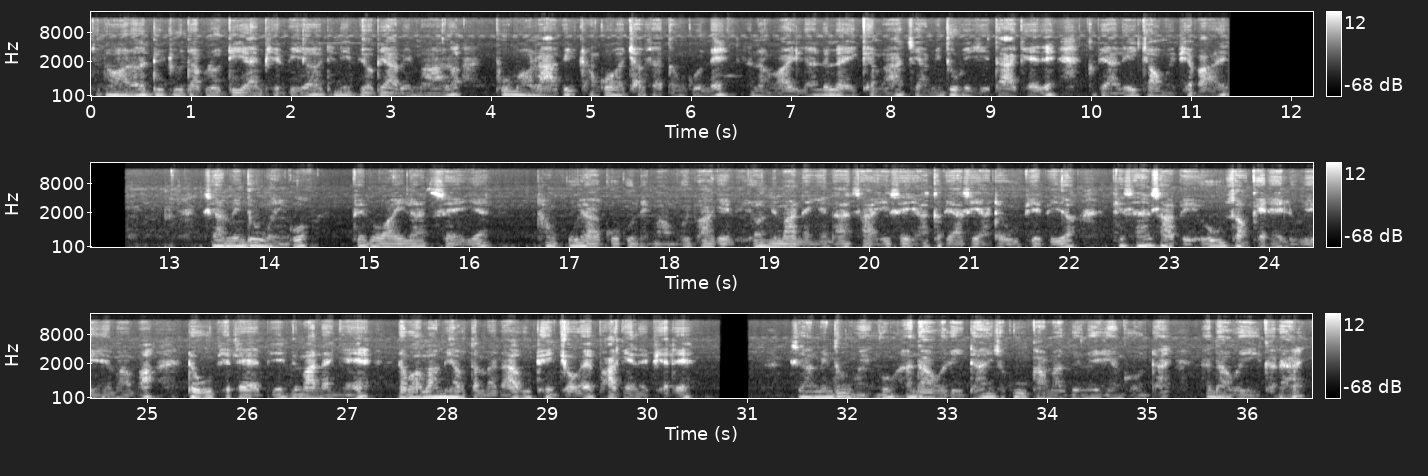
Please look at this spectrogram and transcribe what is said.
ကျွန်တော်ကတော့တူတူ WTI ဖြစ်ပြီးတော့ဒီနေ့ပြောပြပေးမှာတော့ဖူးမော်လာပြီး1963ခုနှစ်ဇန်နဝါရီလလွတ်လပ်ရေးခေတ်မှာဂျာမီသူတွေရေးသားခဲ့တဲ့ကြပြလေးအကြောင်းပဲဖြစ်ပါတယ်။ဂျာမီသူဝင်ကိုဖေဖော်ဝါရီလ10ရက်1909ခုနှစ်မှာမွေးဖွားခဲ့ပြီးတော့မြန်မာနိုင်ငံသားစာရေးဆရာကြပြဆရာတဦးဖြစ်ပြီးတော့ခေတ်ဆန်းစာပေကိုဦးဆောင်ခဲ့တဲ့လူတွေထဲမှာမှတဦးဖြစ်တဲ့အပြင်မြန်မာနိုင်ငံရဲ့ နဝမမြောက်သမ္မတဦးထင်ကျော်ရဲ့ဖခင်လည်းဖြစ်တယ်။ဆရာမင်းသူဝင်ကိုဟန္တာဝတီတိုင်းယခုအခါမှာတွင်ရန်ကုန်တိုင်းဟန္တာဝတီခရိုင်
